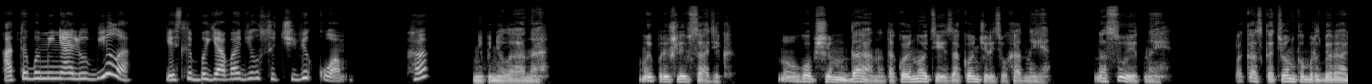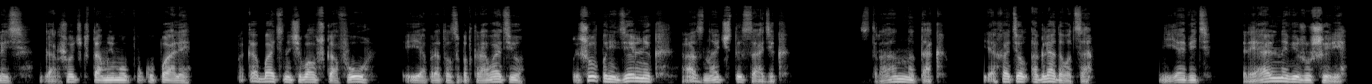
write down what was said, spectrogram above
а ты бы меня любила, если бы я водился чевиком? Ха? Не поняла она. Мы пришли в садик. Ну, в общем, да, на такой ноте и закончились выходные. На суетной. Пока с котенком разбирались, горшочки там ему покупали. Пока батя ночевал в шкафу, и я прятался под кроватью, пришел понедельник, а значит и садик. Странно так. Я хотел оглядываться. Я ведь реально вижу шире.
